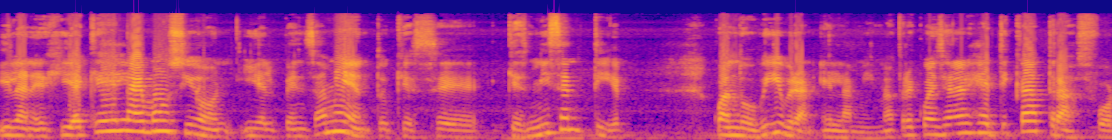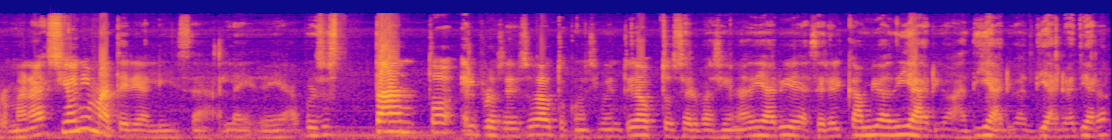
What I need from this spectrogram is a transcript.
Y la energía que es la emoción y el pensamiento, que, se, que es mi sentir, cuando vibran en la misma frecuencia energética, transforman acción y materializa la idea. Por eso es tanto el proceso de autoconocimiento y autoobservación a diario y de hacer el cambio a diario, a diario, a diario, a diario,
